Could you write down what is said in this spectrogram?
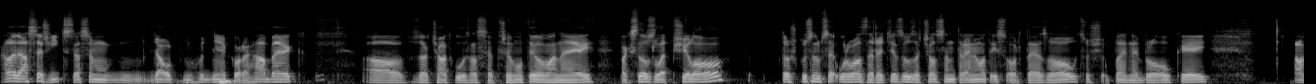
Ale dá se říct, já jsem dělal hodně jako rehabek, v začátku zase přemotivovaný, pak se to zlepšilo, trošku jsem se urval ze řetězu, začal jsem trénovat i s ortézou, což úplně nebylo OK. A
